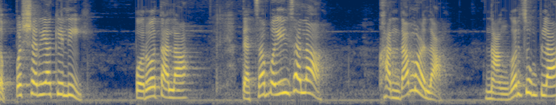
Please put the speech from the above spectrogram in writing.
तपश्चर्या केली. परत आला. त्याचा बैल झाला. खांदा मळला. नांगर जुंपला.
